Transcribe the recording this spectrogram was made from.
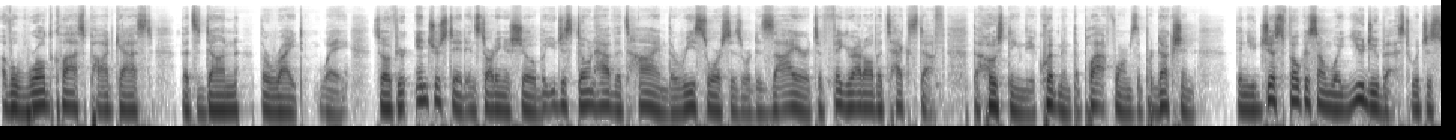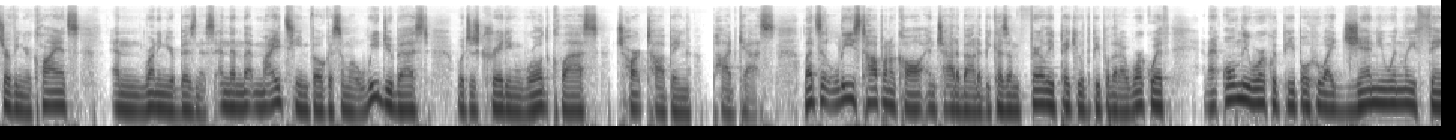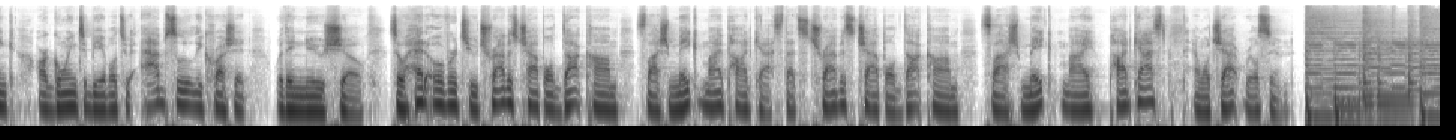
of a world class podcast that's done the right way. So, if you're interested in starting a show, but you just don't have the time, the resources, or desire to figure out all the tech stuff the hosting, the equipment, the platforms, the production then you just focus on what you do best, which is serving your clients and running your business. And then let my team focus on what we do best, which is creating world class chart topping podcasts. Let's at least hop on a call and chat about it because I'm fairly picky with the people that I work with. And I only work with people who I genuinely think are going to be able to absolutely crush it with a new show. So head over to travischappell.com slash make my podcast. That's travischappell.com slash make my podcast. And we'll chat real soon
